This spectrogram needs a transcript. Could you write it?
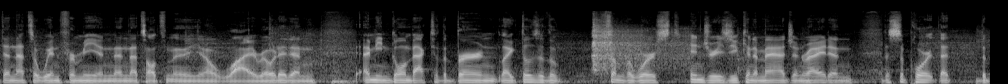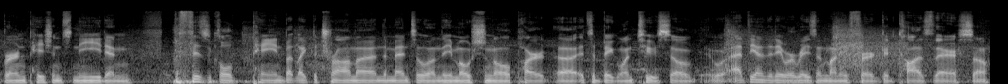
then that's a win for me, and, and that's ultimately you know why I wrote it. And I mean, going back to the burn, like those are the some of the worst injuries you can imagine, right? And the support that the burn patients need and the physical pain, but like the trauma and the mental and the emotional part, uh, it's a big one too. So at the end of the day, we're raising money for a good cause there. So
